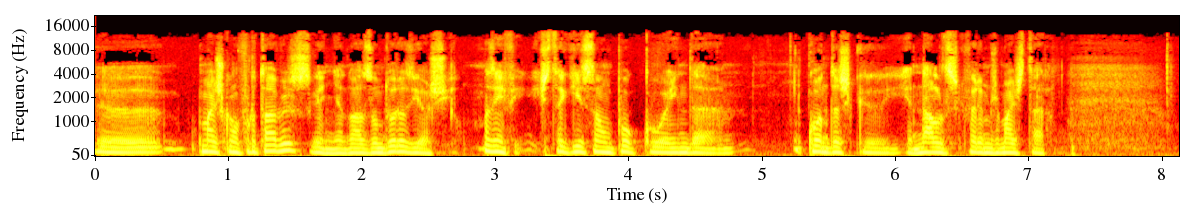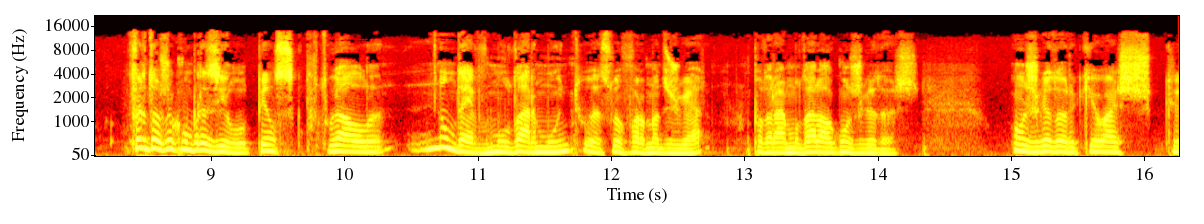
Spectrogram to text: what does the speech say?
uh, mais confortáveis, ganhando às Honduras e ao Chile. Mas enfim, isto aqui são um pouco ainda contas que, e análises que faremos mais tarde. Frente ao jogo com o Brasil, penso que Portugal não deve mudar muito a sua forma de jogar. Poderá mudar alguns jogadores. Um jogador que eu acho que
